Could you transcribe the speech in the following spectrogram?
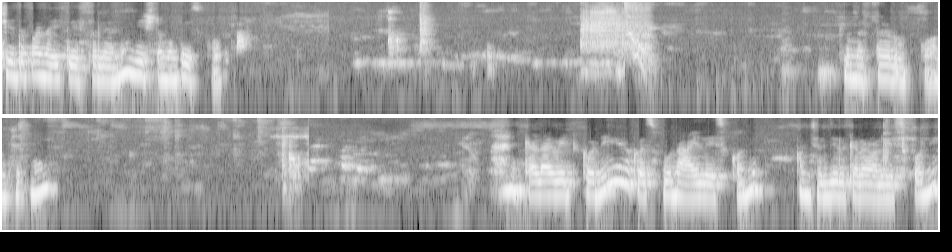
చింతపండు అయితే వేస్తలేను మీ ఇష్టం ఉంటే వేసుకోవాలి ఇట్లా మెత్తగా రుబ్బుకోవాలి చట్నీ. కడాయి పెట్టుకొని ఒక స్పూన్ ఆయిల్ వేసుకొని కొంచెం జీలకర్ర ఆయిల్ వేసుకొని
